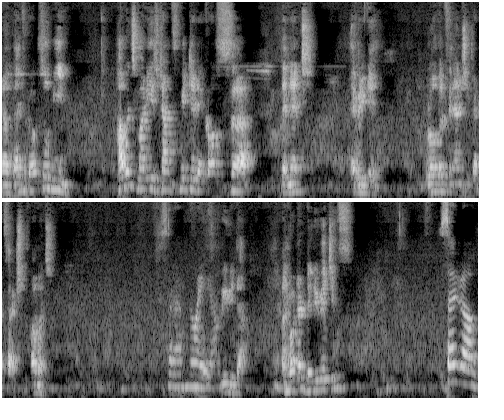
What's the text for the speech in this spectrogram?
Now, that would also mean how much money is transmitted across uh, the net every day? Global financial transaction. How much? Sir, I have no idea. Read it out. And what are derivatives? Sir, um,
